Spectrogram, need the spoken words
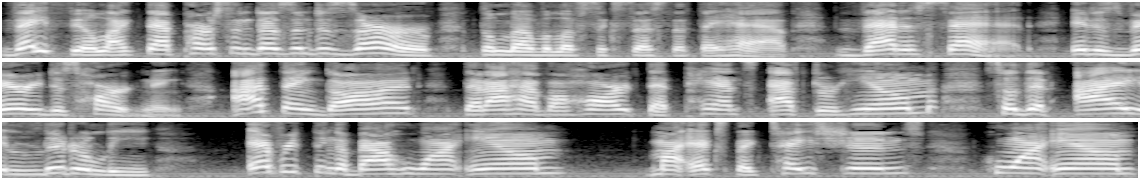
they feel like that person doesn't deserve the level of success that they have. That is sad. It is very disheartening. I thank God that I have a heart that pants after Him so that I literally everything about who I am, my expectations, who I am,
